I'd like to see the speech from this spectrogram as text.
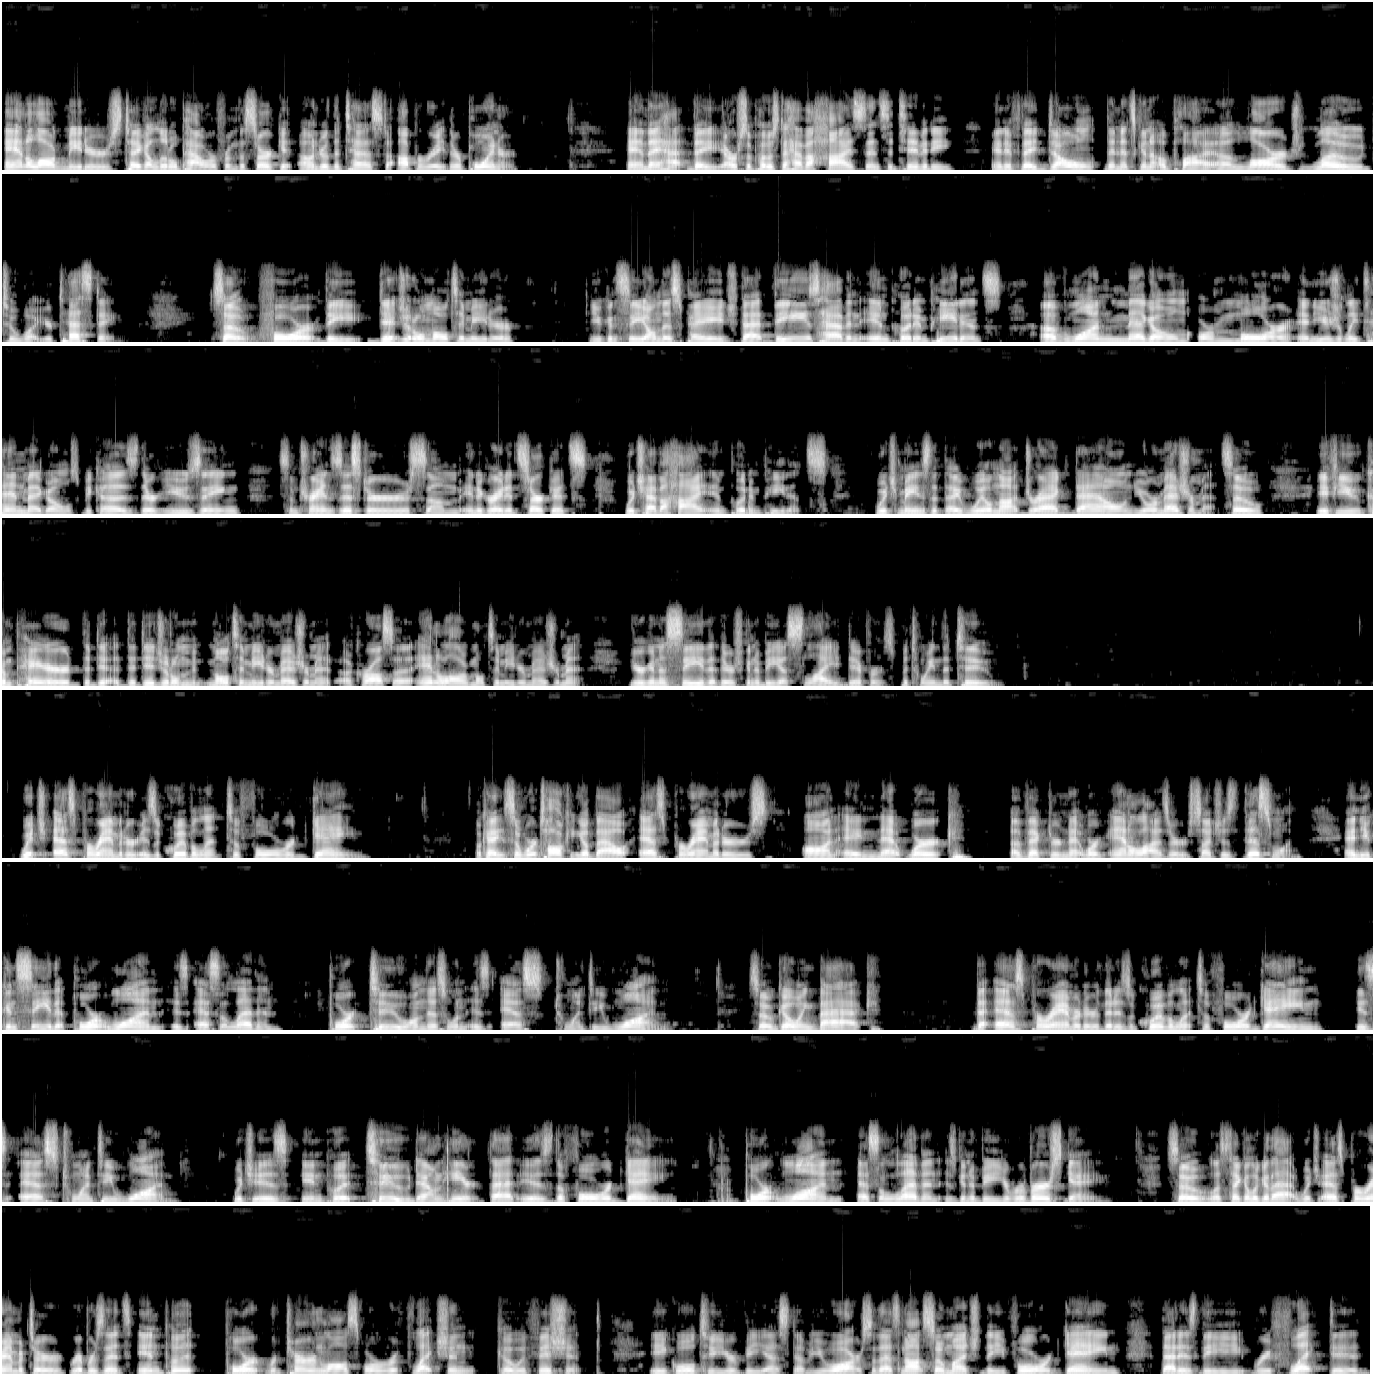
Analog meters take a little power from the circuit under the test to operate their pointer. And they, they are supposed to have a high sensitivity and if they don't, then it's going to apply a large load to what you're testing. So for the digital multimeter, you can see on this page that these have an input impedance of 1 megohm or more, and usually 10 megohms because they're using some transistors, some integrated circuits, which have a high input impedance which means that they will not drag down your measurement. So if you compared the, the digital multimeter measurement across an analog multimeter measurement, you're going to see that there's going to be a slight difference between the two. Which S parameter is equivalent to forward gain? Okay, so we're talking about S parameters on a network a vector network analyzer such as this one. And you can see that port 1 is S11, port 2 on this one is S21. So going back, the S parameter that is equivalent to forward gain is S21, which is input 2 down here. That is the forward gain. Port 1, S11, is going to be your reverse gain. So let's take a look at that, which S parameter represents input port return loss or reflection coefficient equal to your VSWR. So that's not so much the forward gain, that is the reflected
